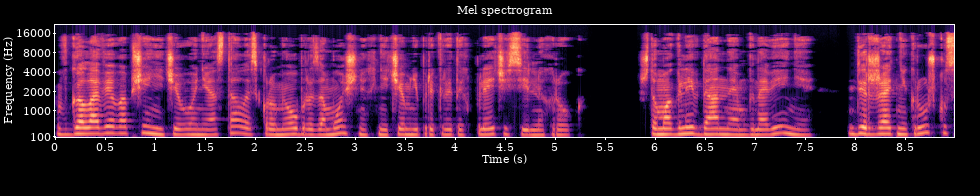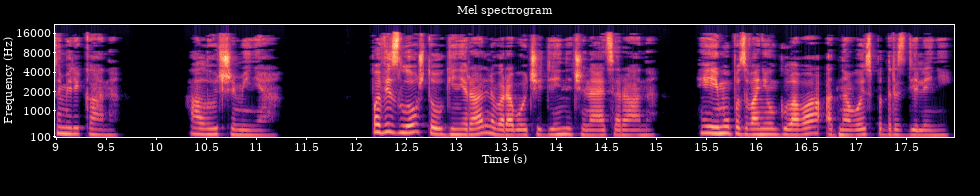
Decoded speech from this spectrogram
В голове вообще ничего не осталось, кроме образа мощных, ничем не прикрытых плеч и сильных рук, что могли в данное мгновение держать не кружку с американо, а лучше меня. Повезло, что у генерального рабочий день начинается рано, и ему позвонил глава одного из подразделений.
